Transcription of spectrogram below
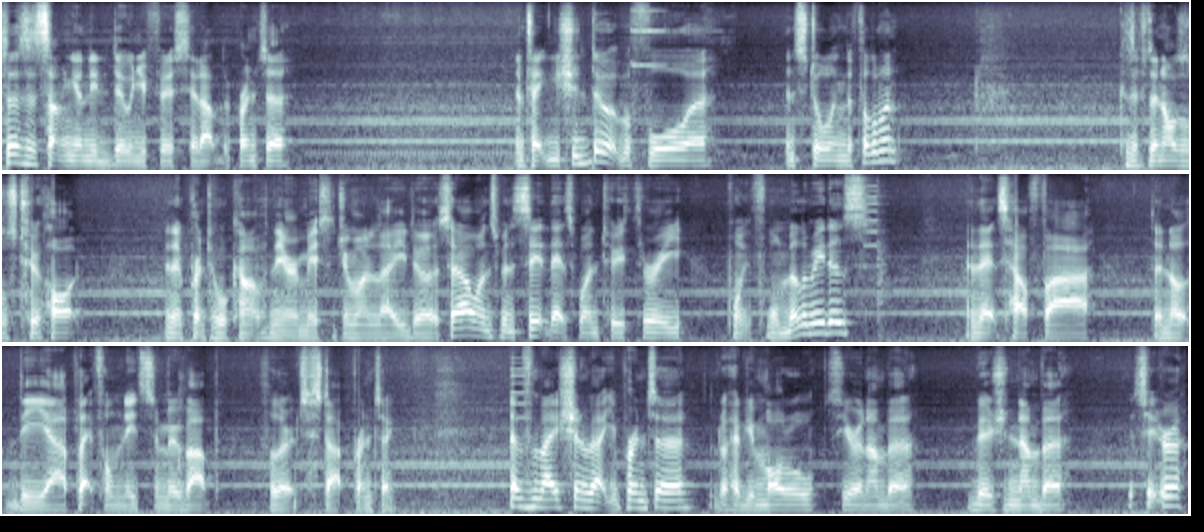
So this is something you'll need to do when you first set up the printer. In fact, you should do it before installing the filament because if the nozzle's too hot, then the printer will come up with an error message and won't allow you to do it. So our one's been set, that's 123.4 millimeters, and that's how far the, the uh, platform needs to move up for it to start printing. Information about your printer, it'll have your model, serial number, version number, etc.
